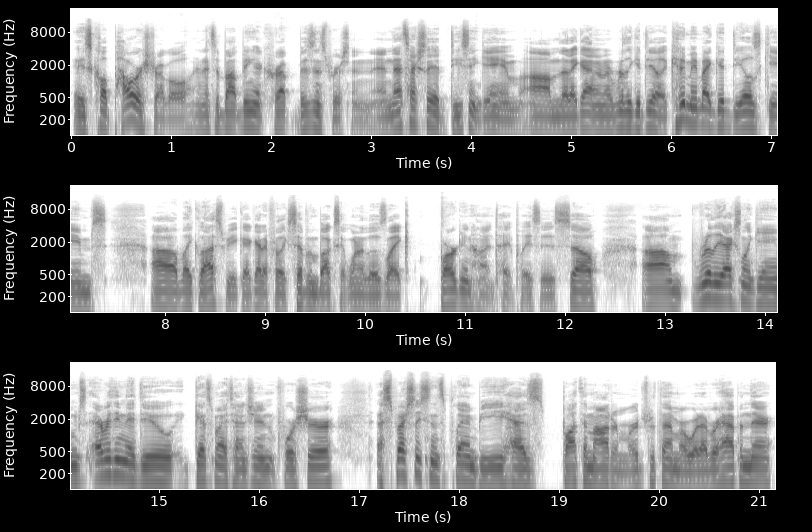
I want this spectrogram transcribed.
It's called Power Struggle and it's about being a corrupt business person. And that's actually a decent game um, that I got on a really good deal. It could have made my good deals games uh, like last week. I got it for like seven bucks at one of those like bargain hunt type places. So um, really excellent games. Everything they do gets my attention for sure, especially since Plan B has bought them out or merged with them or whatever happened there.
